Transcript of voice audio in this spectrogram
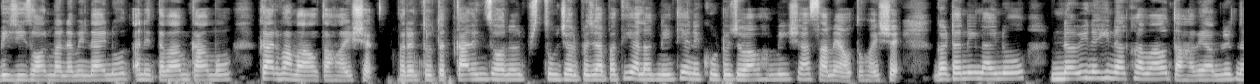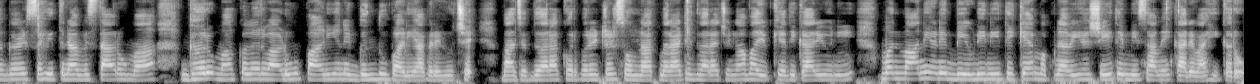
બીજી ઝોનમાં નવી લાઈનો અને તમામ કામો કરવામાં આવતા હોય છે. પરંતુ તત્કાલીન ઝોનલ સુજલ પ્રજાપતિ અલગ નીતિ અને ખોટો જવાબ હંમેશા સામે આવતો હોય છે. ગટરની લાઈનો નવી નહીં નાખવામાં આવતા. હવે અમૃતનગર સહિતના વિસ્તારોમાં ઘરોમાં કલરવાળું પાણી અને ગંદુ પાણી આવી રહ્યું છે. ભાજપ દ્વારા કોર્પોરેટર સોમનાથ મરાઠી દ્વારા જણાવાયું કે અધિકારીઓની મનમાની અને બેવડી નીતિ કેમ અપનાવી હશે તેમની સામે કાર્યવાહી કરો.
